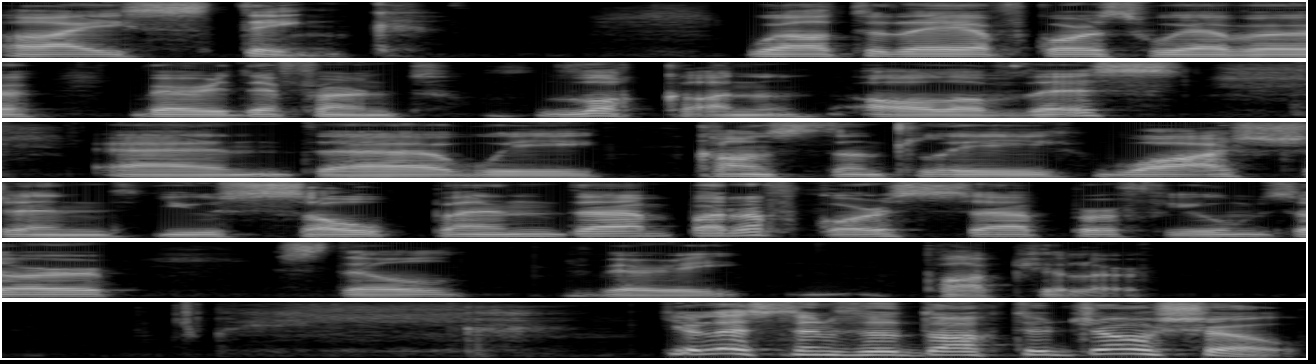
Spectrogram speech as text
I stink. Well, today, of course, we have a very different look on all of this. And uh, we constantly wash and use soap. And, uh, but of course, uh, perfumes are still very popular. You're listening to the Dr. Joe Show.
